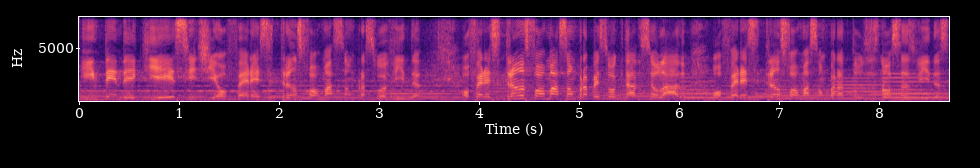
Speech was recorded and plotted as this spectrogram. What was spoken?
e entender que esse dia oferece transformação para a sua vida, oferece transformação para a pessoa que está do seu lado, oferece transformação para todas as nossas vidas.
